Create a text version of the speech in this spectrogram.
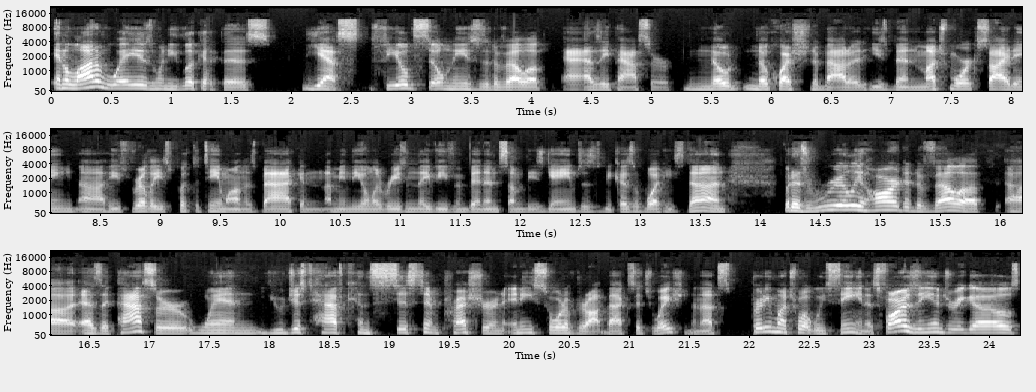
in a lot of ways, when you look at this, yes, Field still needs to develop as a passer. No, no question about it. He's been much more exciting. Uh, he's really he's put the team on his back, and I mean, the only reason they've even been in some of these games is because of what he's done but it's really hard to develop uh, as a passer when you just have consistent pressure in any sort of drop back situation. And that's pretty much what we've seen. As far as the injury goes,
